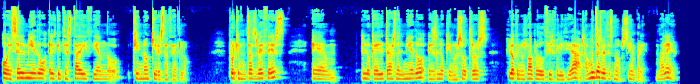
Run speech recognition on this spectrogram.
¿O es el miedo el que te está diciendo que no quieres hacerlo? Porque muchas veces em, lo que hay detrás del miedo es lo que nosotros, lo que nos va a producir felicidad. O sea, muchas veces no, siempre, ¿vale?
